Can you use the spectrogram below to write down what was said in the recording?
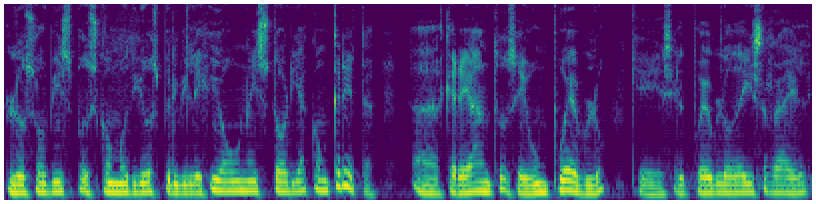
los obispos como Dios privilegió una historia concreta, ah, creándose un pueblo, que es el pueblo de Israel,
